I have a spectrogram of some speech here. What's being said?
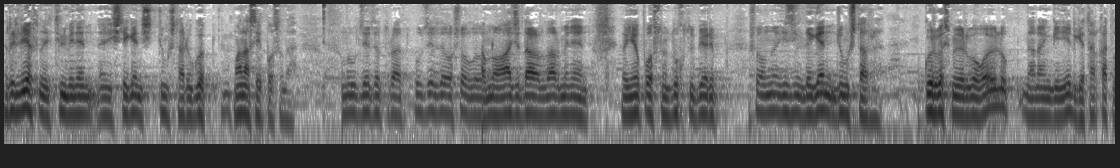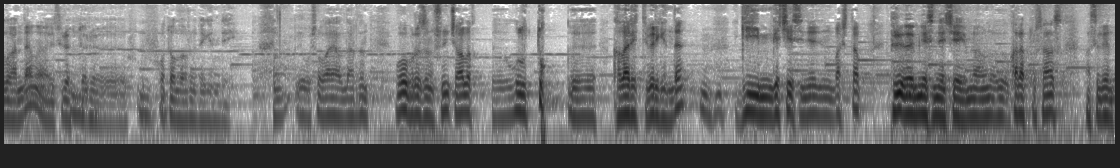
рельефный тил менен иштеген жумуштары көп манас эпосуна. Бул жерде турат бул жерде ошол мына ажыдаарлар менен эпостун духту берип ошону изилдеген жумуштары. Көргөзмөлөргө коюлуп анан кийин элге таркатылган да сүрөттөрү фотолору дегендей. Ошол аялдардын образын ушунчалык э, улуттук э, колоритти берген да. Кийим кечесинен баштап эмнесине чейин мына карап турсаңыз маселен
